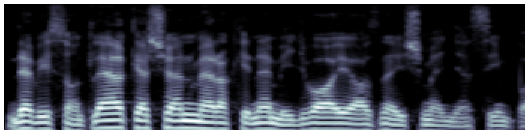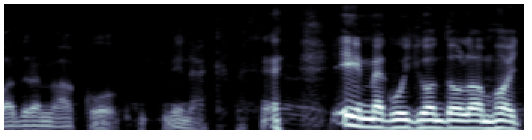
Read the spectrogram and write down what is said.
de viszont lelkesen, mert aki nem így vallja, az ne is menjen színpadra, mert akkor minek. én meg úgy gondolom, hogy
